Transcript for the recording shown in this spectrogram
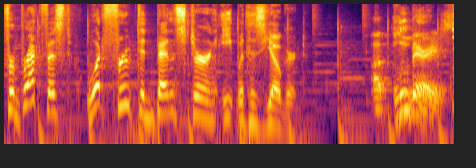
For breakfast, what fruit did Ben Stern eat with his yogurt? Uh, blueberries.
